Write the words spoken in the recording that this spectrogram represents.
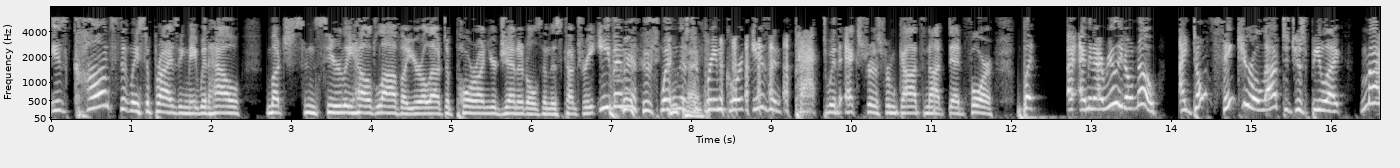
is constantly surprising me with how much sincerely held lava you're allowed to pour on your genitals in this country, even when the Supreme Court isn't packed with extras from God's Not Dead 4. But, I, I mean, I really don't know. I don't think you're allowed to just be like, my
